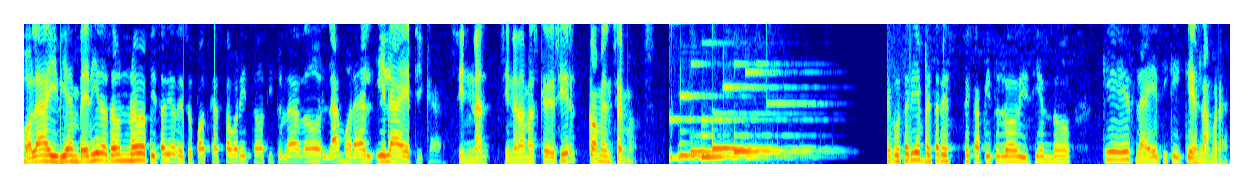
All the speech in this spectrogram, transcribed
Hola y bienvenidos a un nuevo episodio de su podcast favorito titulado La moral y la ética. Sin, nada más que decir, comencemos. Me gustaría empezar este capítulo diciendo qué es la ética y qué es la moral.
